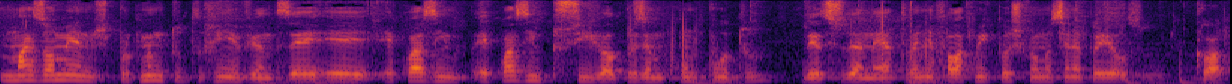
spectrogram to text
Mais ou menos, porque mesmo que tu te reinventes, é, é, é, quase, é quase impossível, por exemplo, que um puto desses da net venha falar comigo para eu escrever uma cena para eles. Claro.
